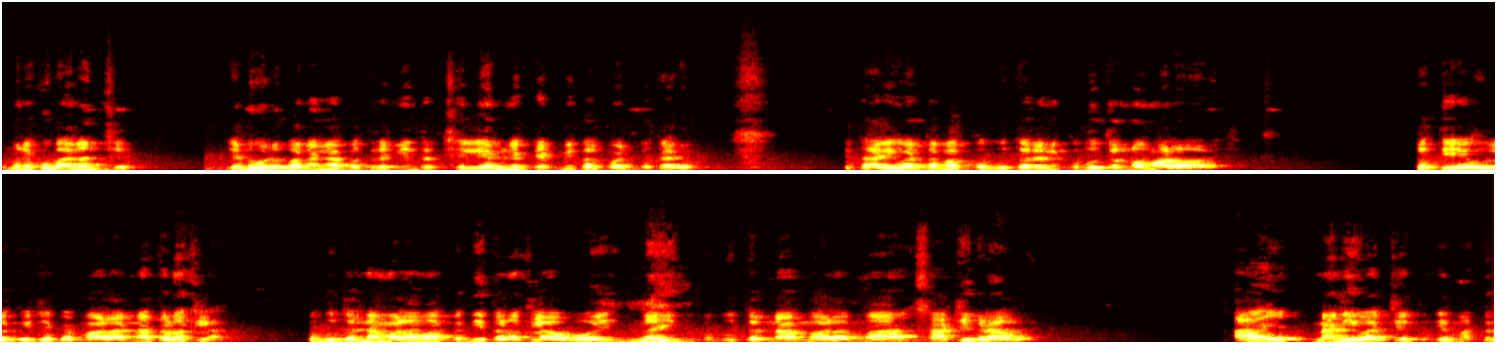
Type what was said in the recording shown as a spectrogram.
મને ખૂબ આનંદ છે. એ દોઢ પાનાના પત્રની અંદર છેલ્લે એમને ટેકનિકલ પોઈન્ટ બતાવ્યો કે તારી વાર્તામાં કબૂતર અને કબૂતરનો માળો આવે છે. તો તે એવું લખ્યું છે કે માળાના તણખલા, કબૂતરના માળામાં કદી તણખલા હોય નહીં. કબૂતરના માળામાં સાઠીકડા હોય. આ એક નાની વાત છે તો એ માત્ર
